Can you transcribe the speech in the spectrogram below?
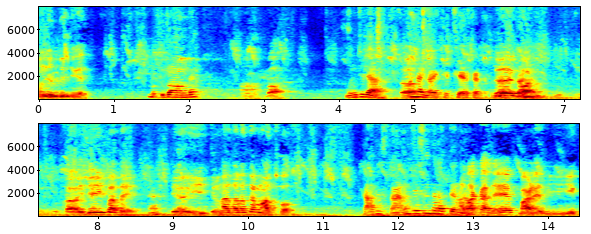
ముందు ముద్దు బాగుందా? బా. ముంజులా? ఉండండి చీర కట్టుకుంటాను ఒక ఇది అయిపోతాయి. ఈ తిన్న తర్వాత మార్చుకో. కాదు స్నానం చేసిన తర్వాత. అలా కదే పాడేది. ఈ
